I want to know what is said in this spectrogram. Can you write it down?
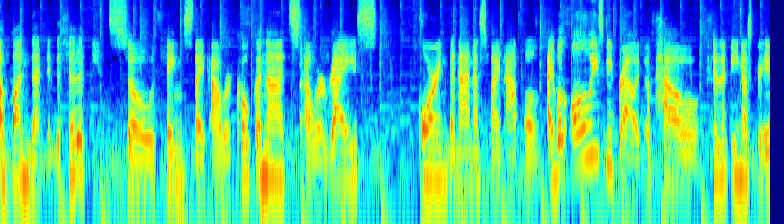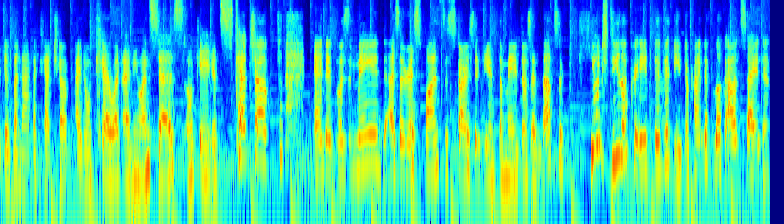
abundant in the Philippines. So things like our coconuts, our rice, corn, bananas, pineapple. I will always be proud of how Filipinos created banana ketchup. I don't care what anyone says. Okay, it's ketchup and it was made as a response to scarcity in tomatoes. And that's a huge deal of creativity to kind of look outside and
